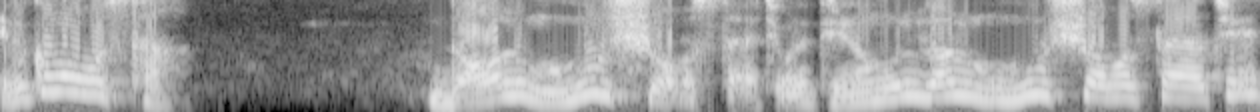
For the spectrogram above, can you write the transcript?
এরকম অবস্থা। দল মুমূর্ষ অবস্থায় আছে মানে তৃণমূল দল মুমূর্ষ অবস্থায় আছে,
